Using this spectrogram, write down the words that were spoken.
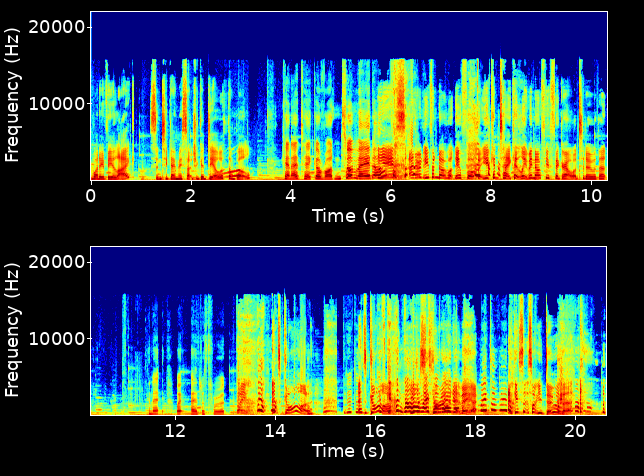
whatever you like, since you gave me such a good deal with the wool. Can I take a rotten tomato? Yes, I don't even know what they're for, but you can take it. Let me know if you figure out what to do with it. Can I? Wait, I just threw it. Wait, it's gone. Did it just? It's gone. No, you just threw it at tomato. me. My tomato. I guess that's what you do with it.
